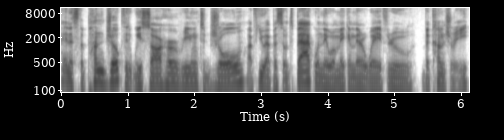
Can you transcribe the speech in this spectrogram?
and it's the pun joke that we saw her reading to Joel a few episodes back when they were making their way through the country.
